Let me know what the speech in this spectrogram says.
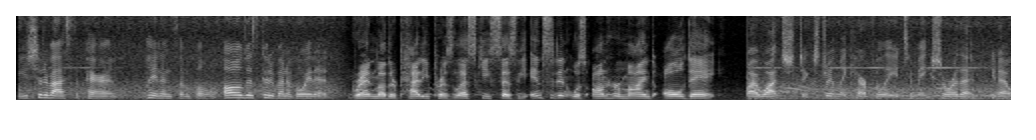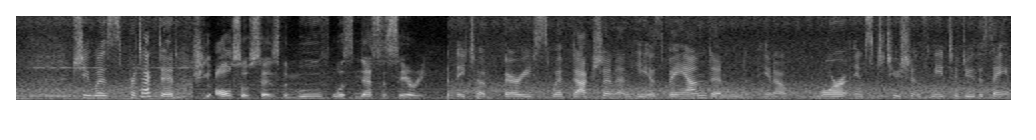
You should have asked the parent, plain and simple. All of this could have been avoided. Grandmother Patty Presleski says the incident was on her mind all day. I watched extremely carefully to make sure that, you know, she was protected. She also says the move was necessary. They took very swift action and he is banned and, you know, more institutions need to do the same.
